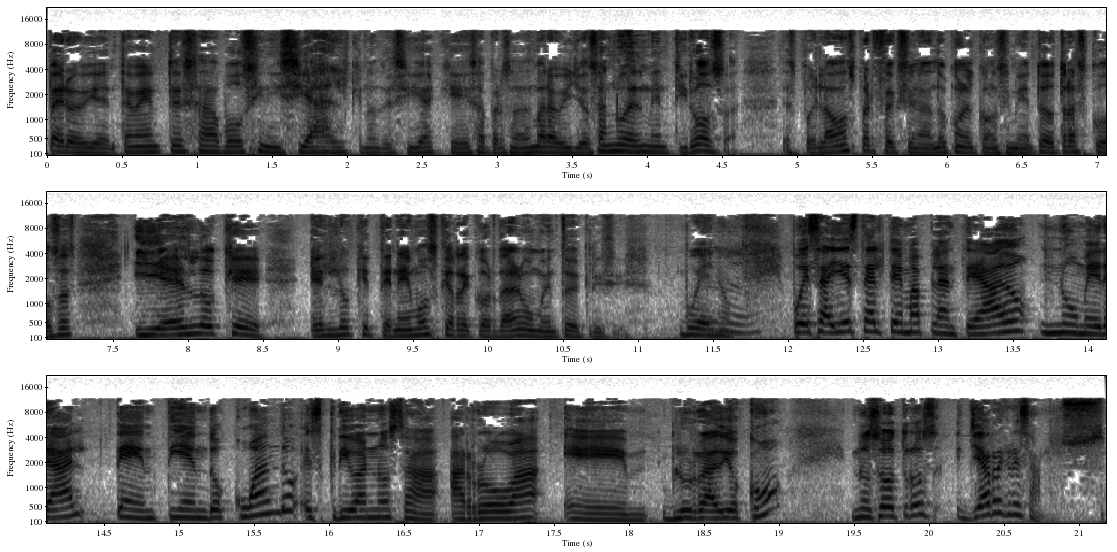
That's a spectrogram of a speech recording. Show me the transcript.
Pero evidentemente esa voz inicial que nos decía que esa persona es maravillosa no es mentirosa. Después la vamos perfeccionando con el conocimiento de otras cosas y es lo que es lo que tenemos que recordar en el momento de crisis. Bueno, pues ahí está el tema planteado. Numeral, te entiendo cuándo. Escríbanos a arroba eh, Blue Radio Co. Nosotros ya regresamos.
